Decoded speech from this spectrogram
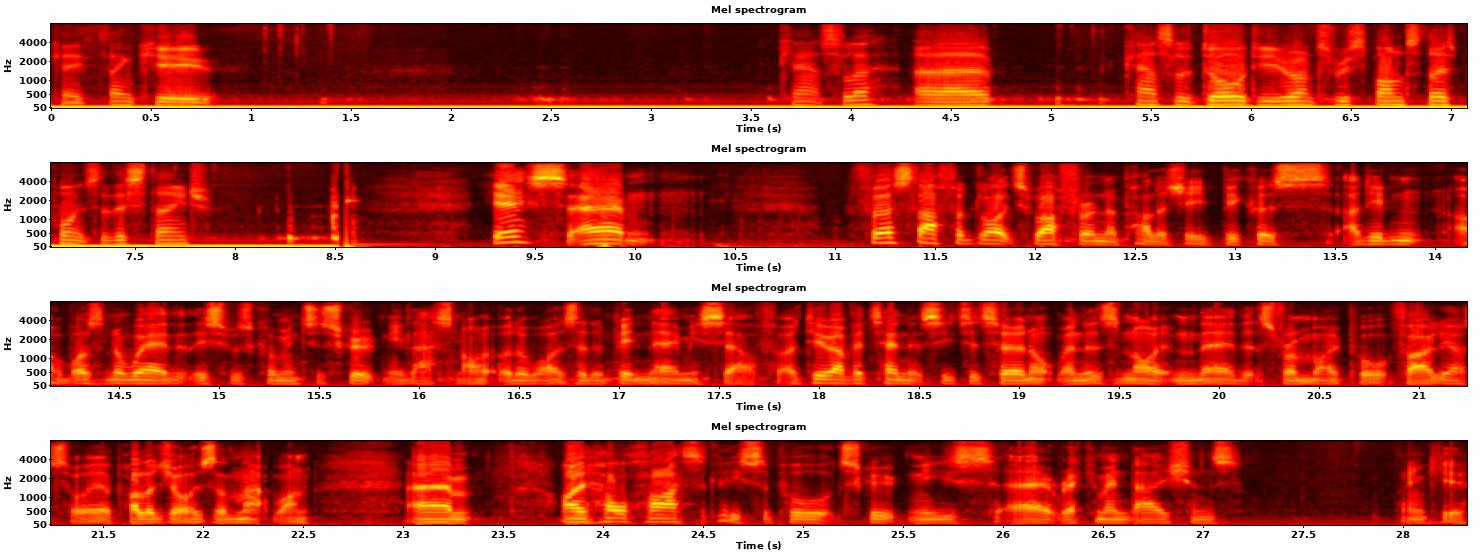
Okay, thank you, Councillor. Uh, Councillor Daw, do you want to respond to those points at this stage? Yes. Um, first off, I'd like to offer an apology because I didn't, I wasn't aware that this was coming to scrutiny last night. Otherwise, I'd have been there myself. I do have a tendency to turn up when there's an item there that's from my portfolio, so I apologise on that one. Um, I wholeheartedly support scrutiny's uh, recommendations. Thank you.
